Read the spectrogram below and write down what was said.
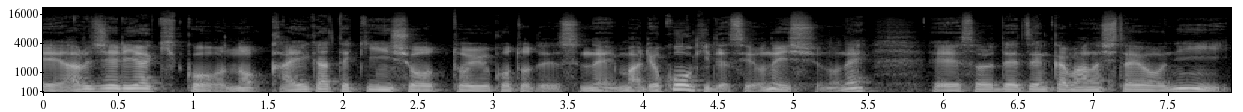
えアルジェリア機構の絵画的印象ということでですね、まあ、旅行記ですよね一種のね、えそれで前回も話したように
